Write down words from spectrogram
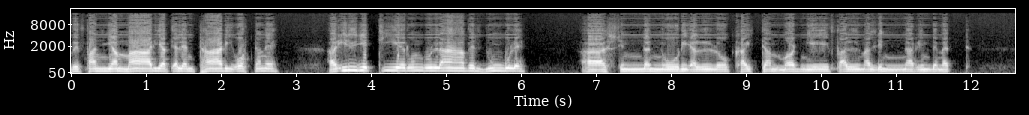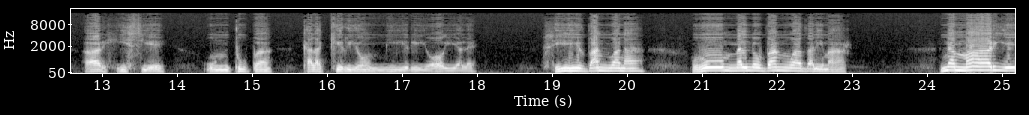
ve fagna mariat elentari ortane, ar ilje tier undulave lumbule, a sinna nuri allo kaita mornie falma linna rimbemet, ar hisje un tupa kalakirio miri oiale. Si vanwana, ro mello vanwa valimar, na marie,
